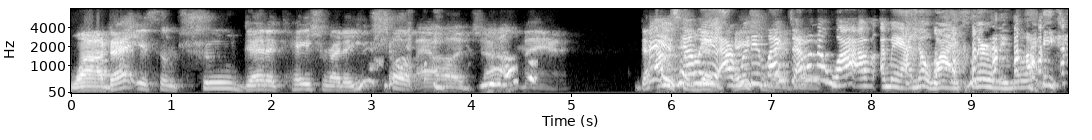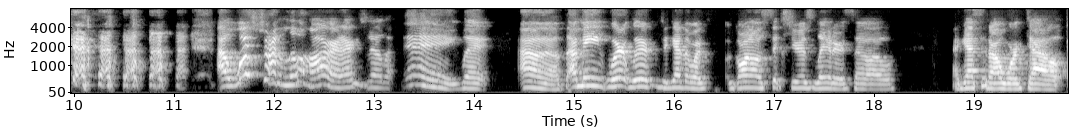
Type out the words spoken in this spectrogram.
Wow, that is some true dedication right there. You show up at her job, man. That I'm telling you, I really liked right it. I don't know why. I, I, mean, I know why clearly, but like, I was trying a little hard. Actually, I was like, dang, but I don't know. I mean, we're we're together. We're going on six years later, so I guess it all worked out.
